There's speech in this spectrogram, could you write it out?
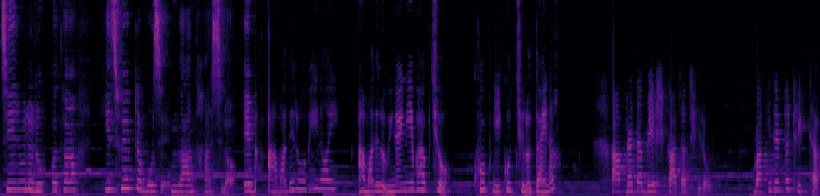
চেয়ে রইল রূপকথা কিছু একটা বুঝে ম্লান হাসল। এবার আমাদের অভিনয় আমাদের অভিনয় নিয়ে ভাবছ? খুব নিখুঁত ছিল তাই না? আপনারটা বেশ কাঁচা ছিল। বাকিদেরটা ঠিকঠাক।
